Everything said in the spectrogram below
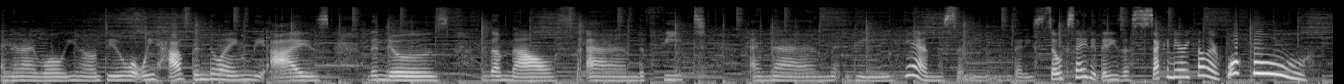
And then I will, you know, do what we have been doing, the eyes, the nose, the mouth, and the feet, and then the hands. And that he's so excited that he's a secondary color. Woohoo!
